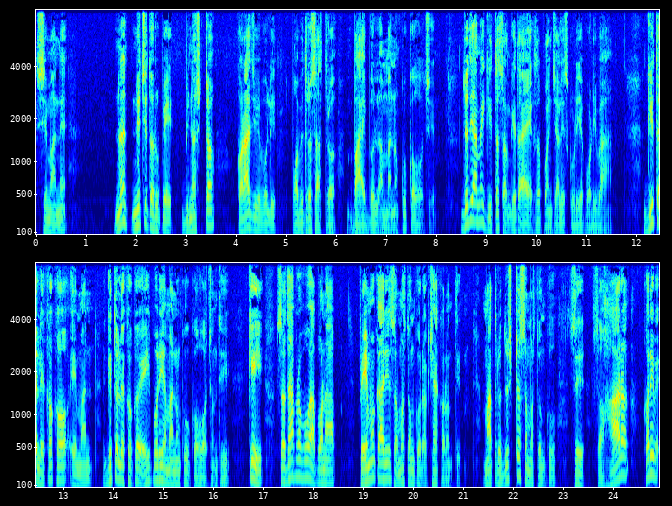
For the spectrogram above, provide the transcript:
ସେମାନେ ନିଶ୍ଚିତ ରୂପେ ବିନଷ୍ଟ କରାଯିବେ ବୋଲି ପବିତ୍ର ଶାସ୍ତ୍ର ବାଇବଲ ଆମମାନଙ୍କୁ କହୁଅଛି ଯଦି ଆମେ ଗୀତ ସଙ୍ଗୀତ ଏକଶହ ପଇଁଚାଳିଶ କୋଡ଼ିଏ ପଢ଼ିବା ଗୀତ ଲେଖକ ଏମାନେ ଗୀତ ଲେଖକ ଏହିପରି ଏମାନଙ୍କୁ କହୁଅଛନ୍ତି କି ସଦାପ୍ରଭୁ ଆପଣା ପ୍ରେମକାରୀ ସମସ୍ତଙ୍କୁ ରକ୍ଷା କରନ୍ତି ମାତ୍ର ଦୁଷ୍ଟ ସମସ୍ତଙ୍କୁ ସେ ସଂହାର କରିବେ।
